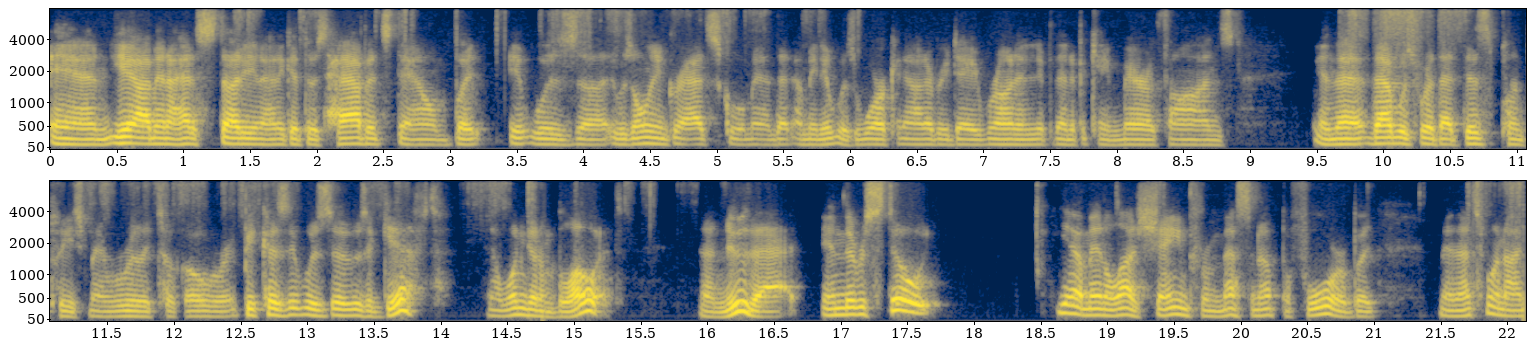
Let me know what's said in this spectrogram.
And yeah, I mean, I had to study and I had to get those habits down, but it was uh, it was only in grad school, man. That I mean, it was working out every day, running. Then it became marathons, and that that was where that discipline piece, man, really took over it because it was it was a gift and I wasn't going to blow it. I knew that. And there was still, yeah, man, a lot of shame from messing up before, but man, that's when I,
